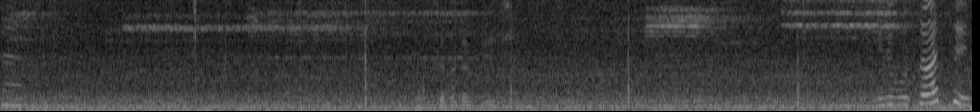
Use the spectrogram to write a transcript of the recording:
হ্যাঁ দিয়েছি কিছু বুঝতে পারছিস?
